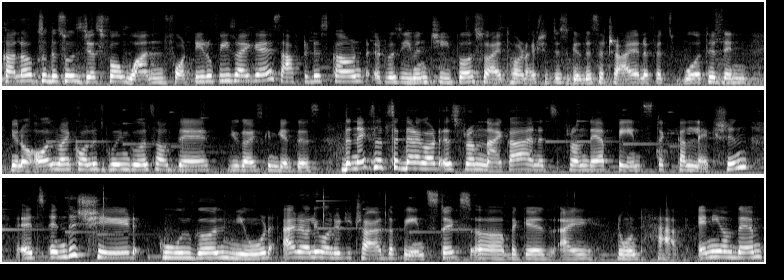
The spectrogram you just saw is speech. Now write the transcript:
color so this was just for 140 rupees I guess. After discount it was even cheaper so I thought I should just give this a try and if it's worth it then you know all my college going girls out there you guys can get this. The next lipstick that I got is from Nykaa and it's from their paint stick collection it's in the shade cool girl nude. I really wanted to try out the Paintstix uh, because i don't have any of them.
